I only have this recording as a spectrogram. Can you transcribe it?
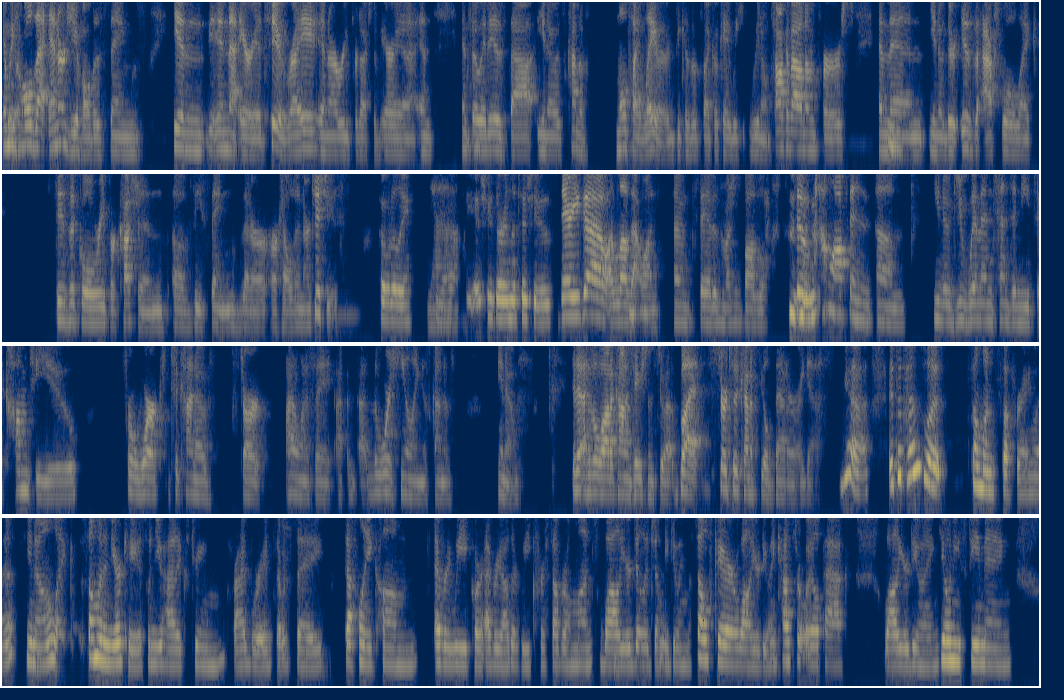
and we hold that energy of all those things in in that area too right in our reproductive area and and so it is that you know it's kind of multi-layered because it's like okay we we don't talk about them first and mm-hmm. then you know there is the actual like physical repercussions of these things that are are held in our tissues totally yeah. yeah. The issues are in the tissues. There you go. I love that one. I would say it as much as possible. So, how often, um, you know, do women tend to need to come to you for work to kind of start? I don't want to say uh, uh, the word healing is kind of, you know, it has a lot of connotations to it, but start to kind of feel better, I guess. Yeah. It depends what someone's suffering with, you mm. know, like someone in your case, when you had extreme fibroids, I would say definitely come every week or every other week for several months while you're diligently doing the self care, while you're doing castor oil packs, while you're doing yoni steaming,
